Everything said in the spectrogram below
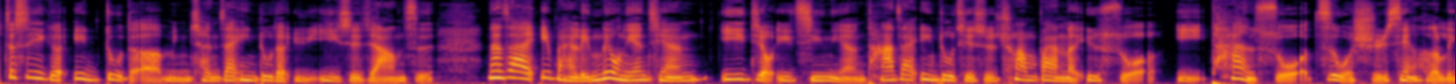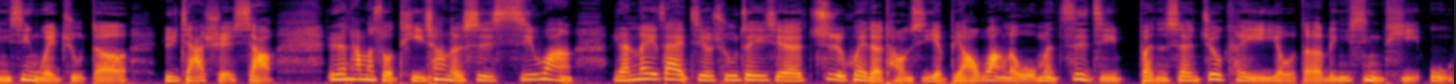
这是一个印度的名称，在印度的语义是这样子。那在一百零六年前，一九一七年，他在印度其实创办了一所以探索自我实现和灵性为主的瑜伽学校。因为他们所提倡的是希望人类在接触这些智慧的同时，也不要忘了我们自己本身就可以有的灵性体悟。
